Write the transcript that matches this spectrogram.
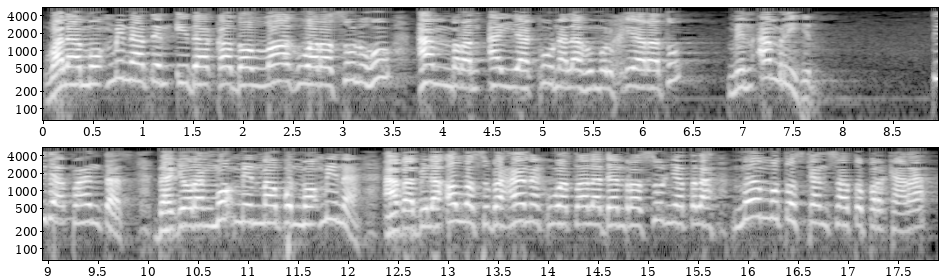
wala mu'minatin idza qadallahu wa rasuluhu amran ayyakuna lahumul khiyaratu min amrihim. Tidak pantas bagi orang mukmin maupun mukminah apabila Allah Subhanahu wa taala dan rasulnya telah memutuskan suatu perkara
